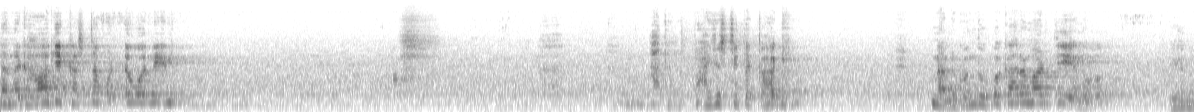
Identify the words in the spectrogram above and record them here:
ನನಗಾಗಿ ಕಷ್ಟಪಟ್ಟವ ನೀನು. ಅದರ ಪ್ರಾಯಶ್ಚಿತಕ್ಕಾಗಿ ನನಗೊಂದು ಉಪಕಾರ ಮಾಡ್ತೀಯೇನೋ? ಏನು?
